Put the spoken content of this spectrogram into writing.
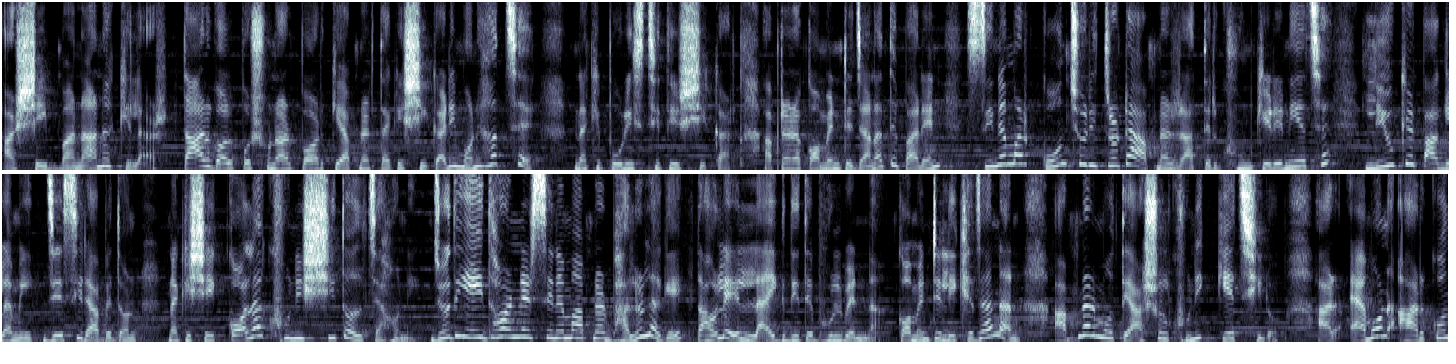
আর সেই বানানা কিলার, তার গল্প শোনার পর কি আপনার তাকে শিকারই মনে হচ্ছে? নাকি পরিস্থিতির শিকার? আপনারা কমেন্টে জানাতে পারেন, সিনেমার কোন চরিত্রটা আপনার রাতের ঘুম কেড়ে নিয়েছে? লিউকের পাগলামি, জেসির আবেদন, নাকি সেই কলা খুনির শীতল চাহনি? যদি এই ধরনের সিনেমা আপনার ভালো লাগে, তাহলে লাইক দিতে ভুলবেন না। কমেন্টে লিখে জানান, আপনার মতে আসল খুনি কে ছিল? আর এমন আর কোন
